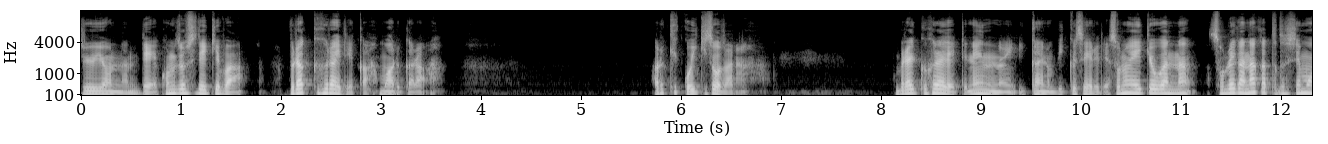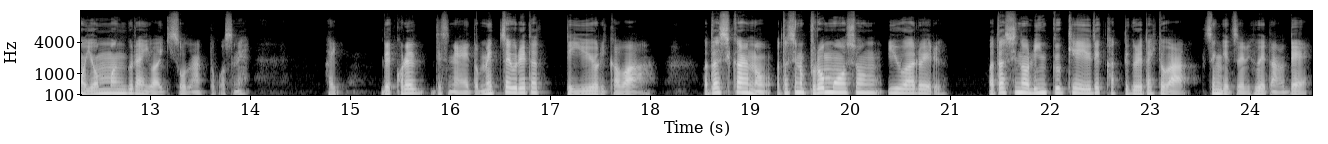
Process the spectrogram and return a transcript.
14なんで、この調子でいけば、ブラックフライデーか、もあるから、あれ結構いきそうだな。ブラックフライデーって年の1回のビッグセールで、その影響がな、それがなかったとしても4万ぐらいはいきそうだなってことですね。はい。で、これですね、えっと、めっちゃ売れたっていうよりかは、私からの、私のプロモーション URL、私のリンク経由で買ってくれた人が先月より増えたので、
